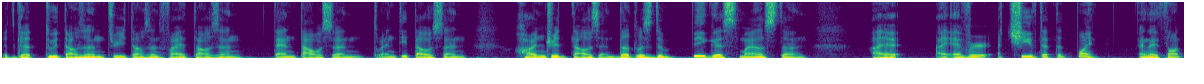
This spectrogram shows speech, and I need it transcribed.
It got 2,000, 3,000, 5,000, 10,000, 20,000, 100,000. That was the biggest milestone I I ever achieved at that point. And I thought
